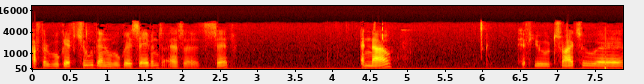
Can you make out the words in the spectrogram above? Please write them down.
After rook f2 then rook a7 as I said. And now if you try to uh,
